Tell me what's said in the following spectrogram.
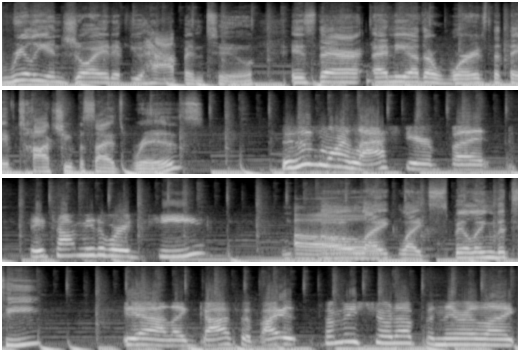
really enjoy it if you happen to. Is there any other words that they've taught you besides Rizz? This is more last year, but they taught me the word tea. Oh, like like spilling the tea? Yeah, like gossip. I somebody showed up and they were like,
